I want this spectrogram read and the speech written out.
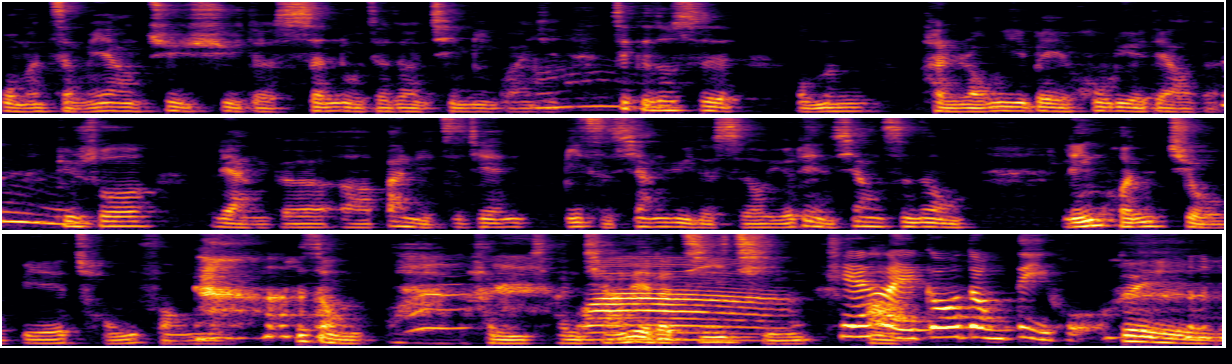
我们怎么样继续的深入这段亲密关系？哦、这个都是我们。很容易被忽略掉的，嗯，比如说两个呃伴侣之间彼此相遇的时候，有点像是那种灵魂久别重逢 那种哇，很很强烈的激情，天雷勾动地火，哦，对，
